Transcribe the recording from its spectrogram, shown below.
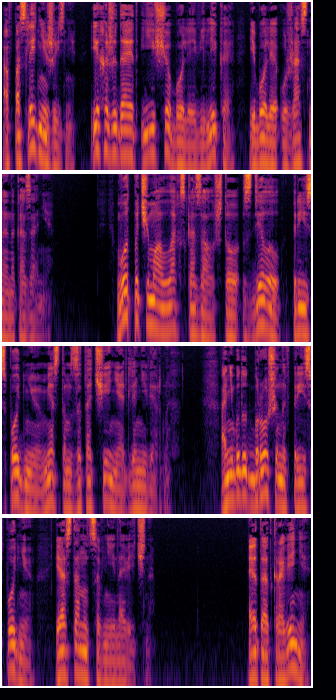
А в последней жизни их ожидает еще более великое и более ужасное наказание. Вот почему Аллах сказал, что сделал преисподнюю местом заточения для неверных они будут брошены в преисподнюю и останутся в ней навечно. Это откровение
